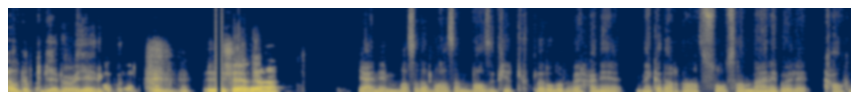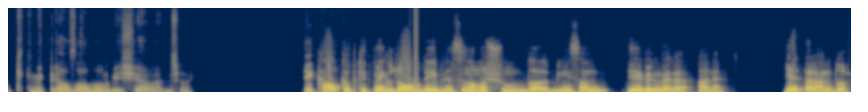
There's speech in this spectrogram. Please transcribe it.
aldım gidiyorum ama yayını kapat. Şey değil mi? Yani masada bazen bazı weirdlikler olur ve hani ne kadar rahatsız olsan da hani böyle kalkıp gitmek biraz daha zor bir iş ya bence. E kalkıp gitmek zor diyebilirsin ama şunu da bir insan diyebilmeli. Hani yeter hani dur.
